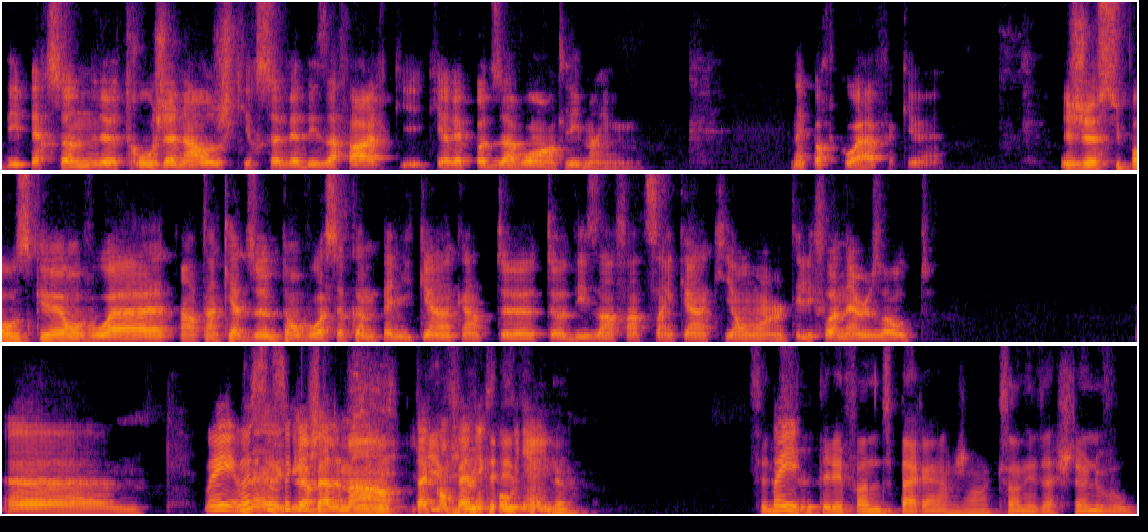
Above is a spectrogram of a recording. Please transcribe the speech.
des personnes de trop jeune âge qui recevaient des affaires qui n'auraient pas dû avoir entre les mains. N'importe quoi. Fait que Je suppose qu'on voit, en tant qu'adulte, on voit ça comme paniquant quand tu as des enfants de 5 ans qui ont un téléphone à eux autres. Euh, Oui, ouais, c'est mais ça globalement, peut-être qu'on panique pour rien. C'est le vieux téléphone du parent, genre, qui s'en est acheté un nouveau.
